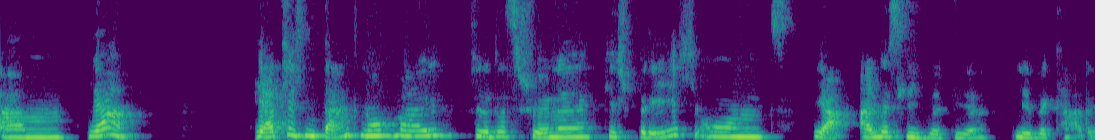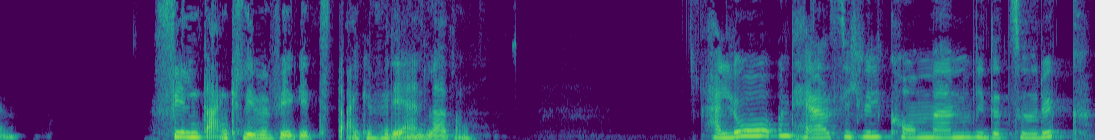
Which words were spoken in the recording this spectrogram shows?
Ähm, ja, herzlichen Dank nochmal für das schöne Gespräch und ja, alles Liebe dir, liebe Karin. Vielen Dank, liebe Birgit. Danke für die Einladung. Hallo und herzlich willkommen wieder zurück.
